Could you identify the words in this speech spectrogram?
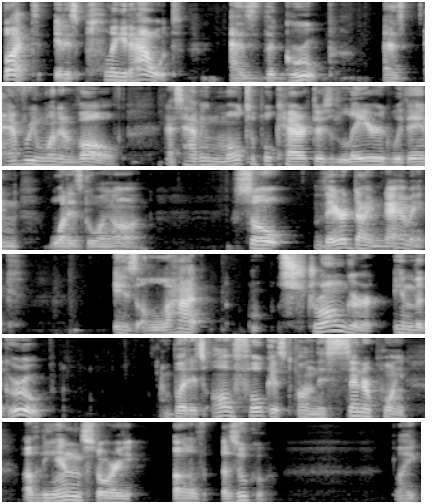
but it is played out as the group, as everyone involved, as having multiple characters layered within what is going on. So their dynamic is a lot stronger in the group, but it's all focused on this center point of the end story of Izuku. Like,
